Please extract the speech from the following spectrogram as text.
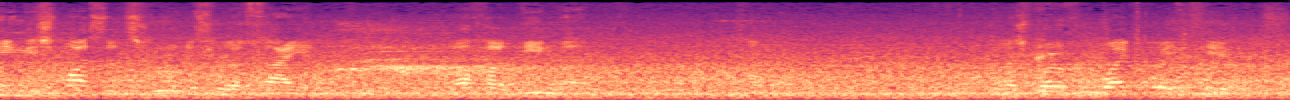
English Master Tzrunas Rechayim. Lacha Dima. Mashbaruch, wipe away tears.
